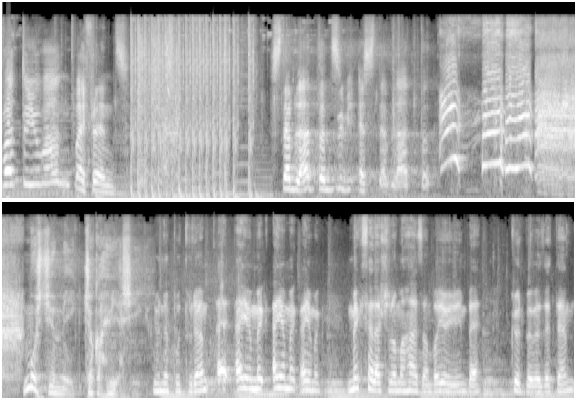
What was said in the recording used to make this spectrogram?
What do you want, my friends? Ezt nem láttad, Zümi? Ezt nem láttad? Most jön még csak a hülyeség. Jó napot, uram! El- Eljön meg, eljön meg, eljön meg! Megszállásolom a házamba, jöjjön be! Körbevezetem.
